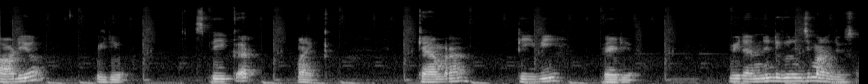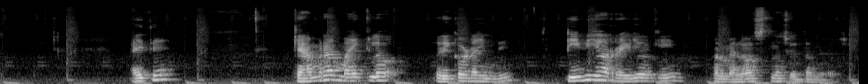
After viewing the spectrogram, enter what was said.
Audio video speaker mic camera TV radio. వీటన్నింటి గురించి మనం చూసాం. అయితే కెమెరా మైక్లో రికార్డ్ అయింది. టీవీ ఆర్ రేడియోకి మనం ఎలా వస్తుందో చూద్దాం ఈరోజు.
